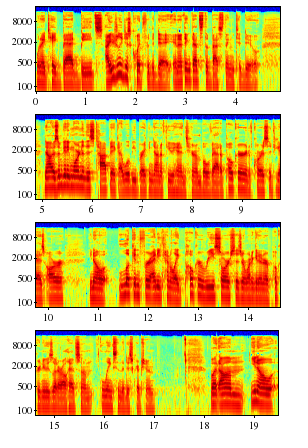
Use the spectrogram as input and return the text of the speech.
when I take bad beats. I usually just quit for the day. And I think that's the best thing to do. Now, as I'm getting more into this topic, I will be breaking down a few hands here on Bovada Poker. And of course, if you guys are, you know, looking for any kind of like poker resources or want to get in our poker newsletter, I'll have some links in the description. But um, you know,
